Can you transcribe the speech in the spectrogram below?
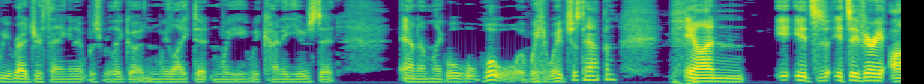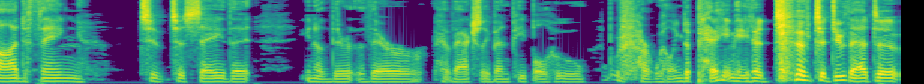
we read your thing and it was really good and we liked it and we we kind of used it. And I'm like whoa whoa, whoa wait wait just happened? And it's it's a very odd thing to to say that you know there there have actually been people who are willing to pay me to to, to do that to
